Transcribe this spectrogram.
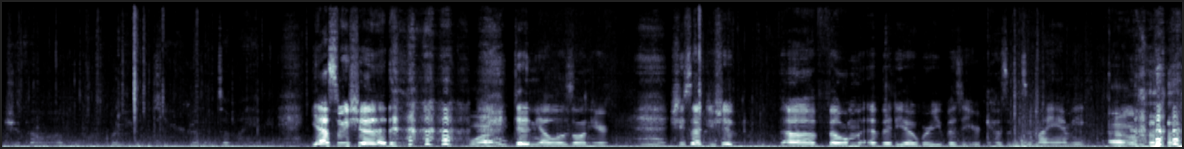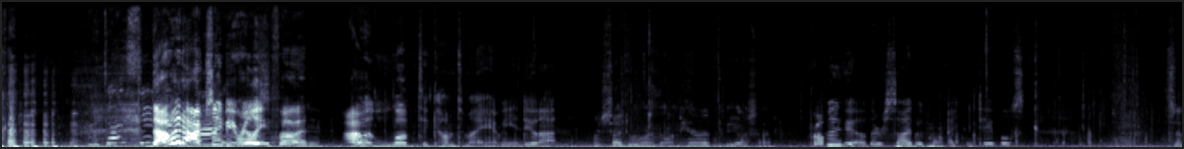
you should film a vlog where you visit your cousins in Miami. Yes, we should. What? Danielle is on here. She said you should uh, film a video where you visit your cousins in Miami. Oh. That would actually be really fun. I would love to come to Miami and do that. Which side do we want to go on? Here or the other side? Probably the other side with more picnic tables. So,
